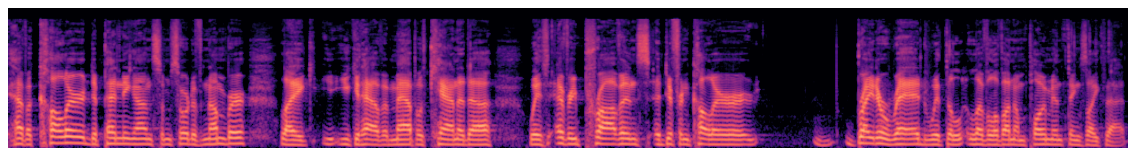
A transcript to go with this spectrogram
have a color depending on some sort of number. Like you could have a map of Canada with every province a different color, brighter red with the level of unemployment, things like that.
